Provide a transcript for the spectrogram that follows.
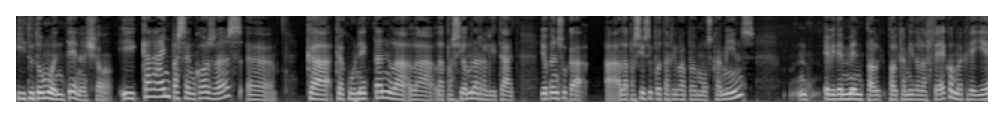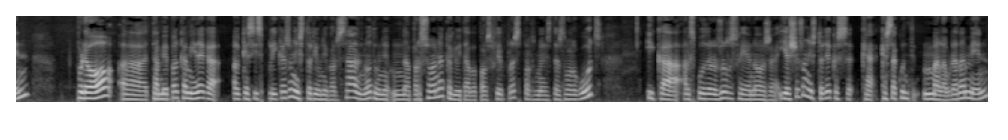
i tothom ho entén, això. I cada any passen coses eh, que, que connecten la, la, la passió amb la realitat. Jo penso que a la passió s'hi pot arribar per molts camins, evidentment pel, pel camí de la fe, com a creient, però eh, també pel camí de que el que s'explica és una història universal, no? d'una una persona que lluitava pels febles, pels més desvalguts, i que els poderosos els feia nosa. I això és una història que, que, que s'ha, malauradament,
